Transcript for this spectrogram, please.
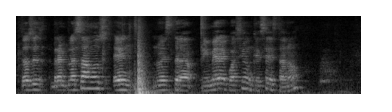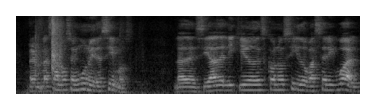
Entonces reemplazamos en nuestra primera ecuación, que es esta, ¿no? Reemplazamos en 1 y decimos, la densidad del líquido desconocido va a ser igual.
